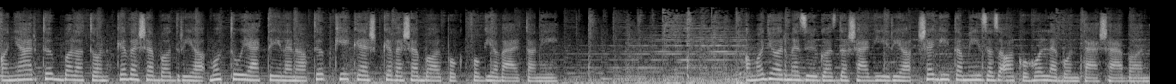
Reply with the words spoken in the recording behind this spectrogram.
A nyár több Balaton, kevesebb Adria, mottóját télen a több kékes, kevesebb Alpok fogja váltani. A magyar mezőgazdaság írja, segít a méz az alkohol lebontásában.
